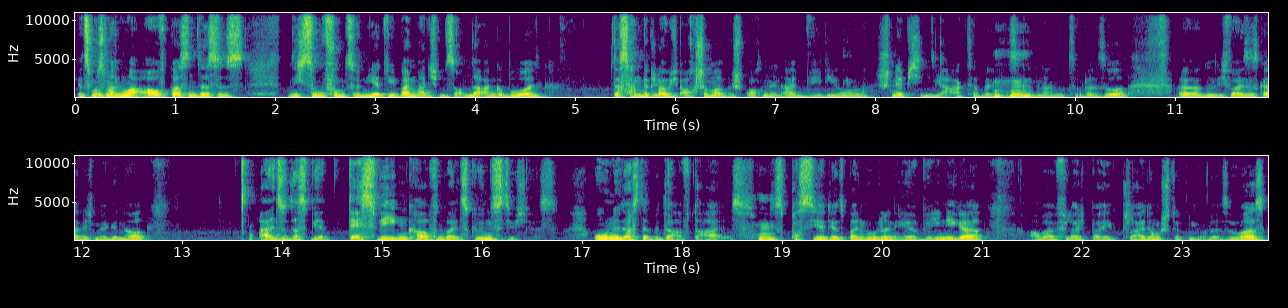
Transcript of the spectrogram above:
Jetzt muss man nur aufpassen, dass es nicht so funktioniert wie bei manchem Sonderangebot. Das haben wir, glaube ich, auch schon mal besprochen in einem Video. Schnäppchenjagd haben wir mhm. das genannt oder so. Ähm, ich weiß es gar nicht mehr genau. Also, dass wir deswegen kaufen, weil es günstig ist, ohne dass der Bedarf da ist. Hm. Das passiert jetzt bei Nudeln eher weniger aber vielleicht bei Kleidungsstücken oder sowas,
